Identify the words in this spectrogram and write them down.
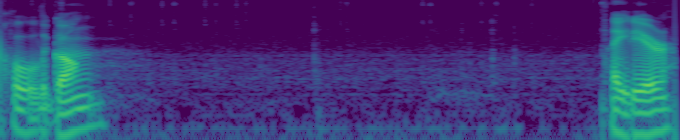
pull the gong. Hey dear.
